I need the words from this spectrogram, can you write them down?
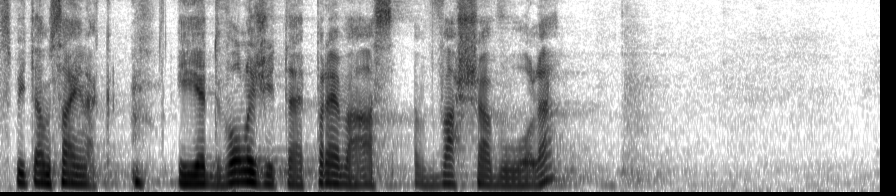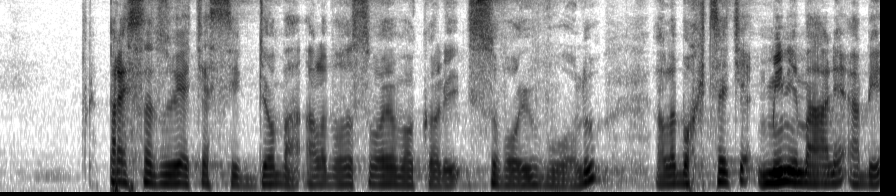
Spýtam sa inak. Je dôležité pre vás vaša vôľa? Presadzujete si doma alebo vo svojom okolí svoju vôľu? Alebo chcete minimálne, aby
